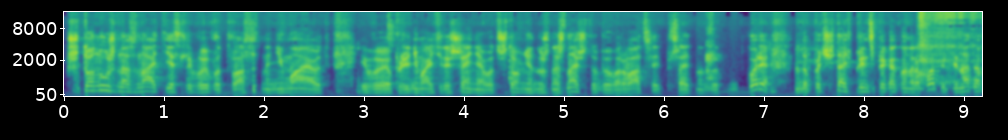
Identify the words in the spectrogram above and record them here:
что нужно знать, если вы вот вас нанимают и вы принимаете решение, вот что мне нужно знать, чтобы ворваться и писать на коре, надо почитать, в принципе, как он работает, и надо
